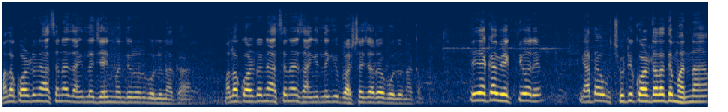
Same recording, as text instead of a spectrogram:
मला कोर्टाने असं नाही सांगितलं जैन मंदिरवर बोलू नका. मला कोर्टाने असं नाही सांगितलं की भ्रष्टाचारावर बोलू नका. ते एका व्यक्तीवर आहे. आता छोटी कोर्टाला ते म्हणणं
